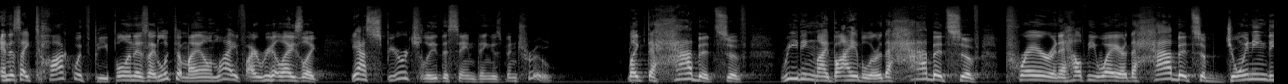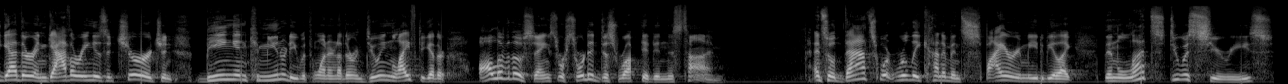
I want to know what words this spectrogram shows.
and as I talk with people, and as I looked at my own life, I realized like, yeah, spiritually, the same thing has been true like the habits of reading my Bible or the habits of prayer in a healthy way or the habits of joining together and gathering as a church and being in community with one another and doing life together, all of those things were sort of disrupted in this time. And so that's what really kind of inspired me to be like, then let's do a series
